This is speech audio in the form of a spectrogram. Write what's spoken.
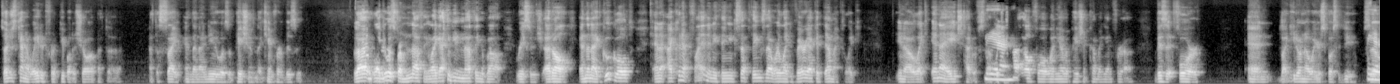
so I just kind of waited for people to show up at the at the site, and then I knew it was a patient that came for a visit. Right? Like it was from nothing. Like I knew nothing about research at all. And then I Googled and I couldn't find anything except things that were like very academic, like you know, like NIH type of stuff, yeah. which is not helpful when you have a patient coming in for a visit for and like you don't know what you're supposed to do. So yeah. Uh,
